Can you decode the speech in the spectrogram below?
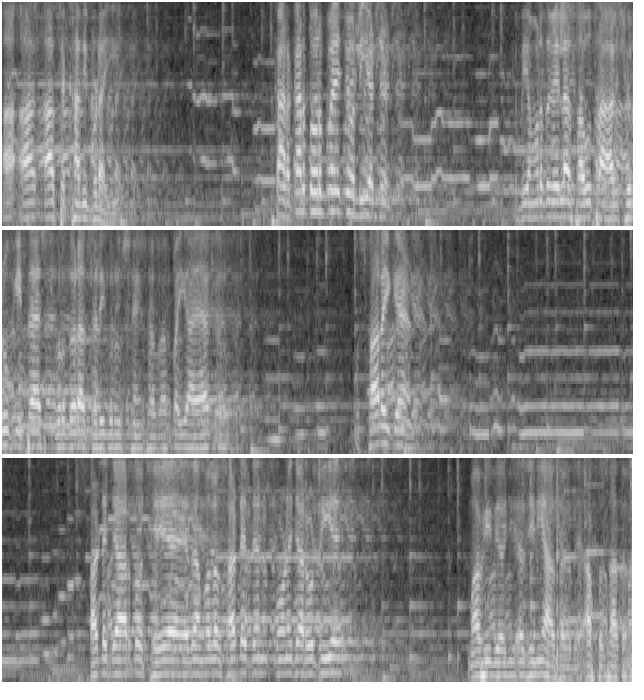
ਆ ਆ ਸਿੱਖਾਂ ਦੀ ਪੜ੍ਹਾਈ। ਘਰ ਘਰ ਤੁਰ ਪਏ ਝੋਲੀ ਅੱਡਣ ਵੀ ਅੰਮ੍ਰਿਤ ਵੇਲਾ ਸਾਊਥ ਹਾਲ ਸ਼ੁਰੂ ਕੀਤਾ ਇਸ ਗੁਰਦੁਆਰਾ ਸ੍ਰੀ ਗੁਰੂ ਸਿੰਘ ਸਾਹਿਬ ਭਾਈ ਆਇਆ ਕਰੋ ਉਹ ਸਾਰੇ ਹੀ ਕਹਿਣ, ਸਾਢੇ 4 ਤੋਂ 6 ਹੈ, ਇਹਦਾ ਮਤਲਬ ਸਾਢੇ 3 ਪੌਣੇ 4 ਰੋਟੀ ਹੈ। ਮਾਫੀ ਦਿਓ ਜੀ, ਅਸੀਂ ਨਹੀਂ ਆ ਸਕਦੇ, ਆਪੋ ਸਾਥ ਨਾ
